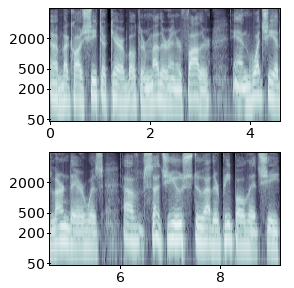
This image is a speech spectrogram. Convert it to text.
uh, because she took care of both her mother and her father. And what she had learned there was of such use to other people that she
